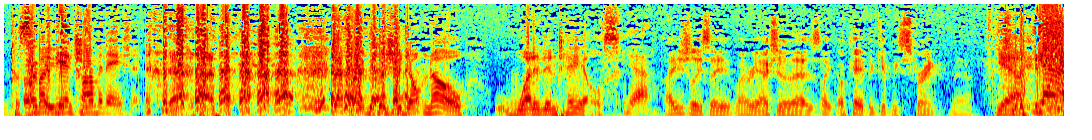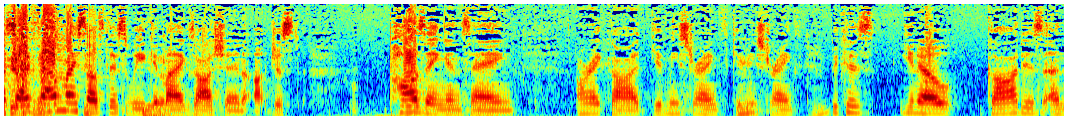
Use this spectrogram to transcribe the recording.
because Or it somebody could be a needs you. combination. That- that- that's right, because you don't know what it entails. Yeah. I usually say my reaction to that is like, okay, but give me strength, man. Yeah. yeah, so I found myself this week in my exhaustion uh, just pausing and saying, All right, God, give me strength, give Mm-hmm. me strength. Because, you know, God is an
